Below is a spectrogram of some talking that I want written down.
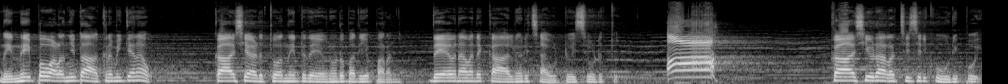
നിന്നെ ഇപ്പോൾ വളഞ്ഞിട്ട് ആക്രമിക്കാനാവും. കാശി അടുത്ത് വന്നിട്ട് ദേവനോട് പതിയെ പറഞ്ഞു ദേവൻ അവന്റെ കാലിനൊരു ചവിട്ട് വെച്ച് കൊടുത്തു. ആ! കാശിയുടെ അറച്ചിച്ചിരി കൂടിപ്പോയി.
